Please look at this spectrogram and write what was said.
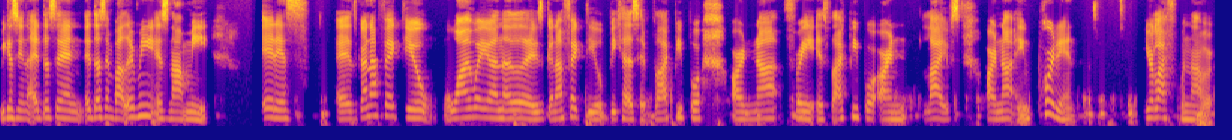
because you know it doesn't it doesn't bother me. It's not me. It is it's gonna affect you one way or another it's gonna affect you because if black people are not free if black people are lives are not important your life will not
